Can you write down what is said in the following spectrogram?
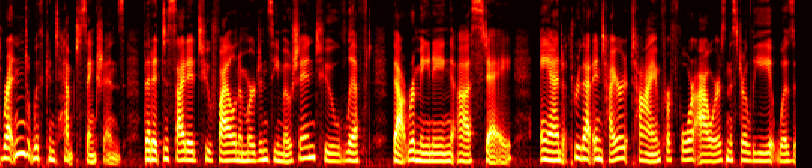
threatened with contempt sanctions that it decided to file an emergency motion to lift that remaining uh, stay. And through that entire time, for four hours, Mr. Lee was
